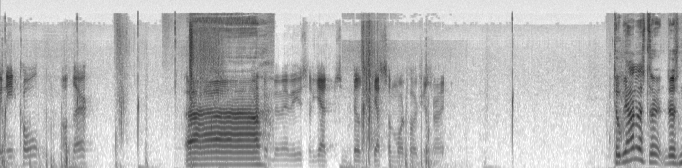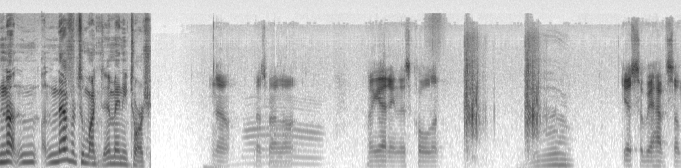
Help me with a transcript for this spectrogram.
We need coal up there? Uh, Could be maybe useful to get build get some more torches, right? to be honest, there, there's not never too much many torches. No, that's what I thought. I'm getting this coal then. Just so we have some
